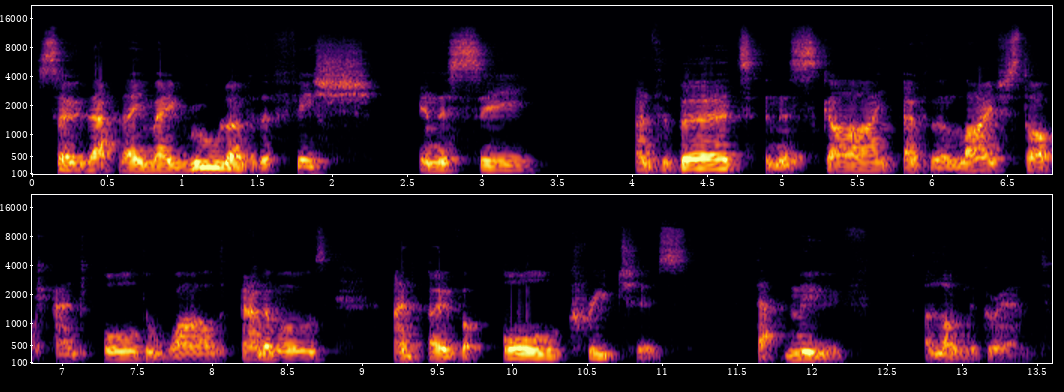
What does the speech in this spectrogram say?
so that they may rule over the fish in the sea, and the birds in the sky, over the livestock and all the wild animals, and over all creatures that move along the ground.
